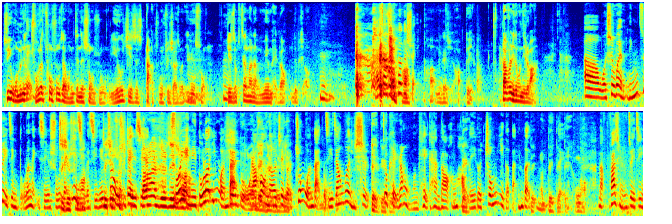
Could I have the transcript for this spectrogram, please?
所以我们除了出书在，我们真的送书，尤其是大中学校什么一定送，就是正方他们没有买到，对不起啊。嗯，来，教授喝个水。好，没关系，好，可以了。答复你的问题了吧？呃，我是问您最近读了哪些书？在疫情的期间就是这些，所以你读了英文版，然后呢，这个中文版即将问世，对，就可以让我们可以看到很好的一个中译的版本。对对对对，很好。那发行人最近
